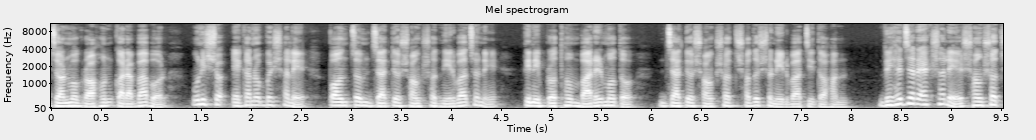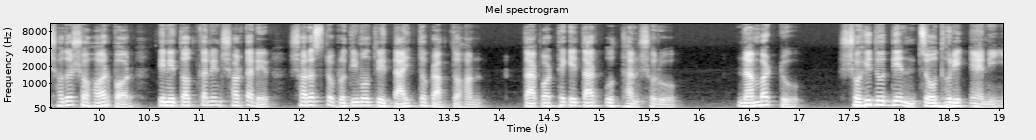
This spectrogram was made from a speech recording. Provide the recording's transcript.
জন্মগ্রহণ করা বাবর উনিশশো একানব্বই সালে পঞ্চম জাতীয় সংসদ নির্বাচনে তিনি প্রথমবারের মতো জাতীয় সংসদ সদস্য নির্বাচিত হন। দুই হাজার এক সালে সংসদ সদস্য হওয়ার পর তিনি তৎকালীন সরকারের স্বরাষ্ট্র প্রতিমন্ত্রীর দায়িত্বপ্রাপ্ত হন। তারপর থেকেই তার উত্থান শুরু। নাম্বার টু, শহীদুদ্দিন চৌধুরী অ্যানি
